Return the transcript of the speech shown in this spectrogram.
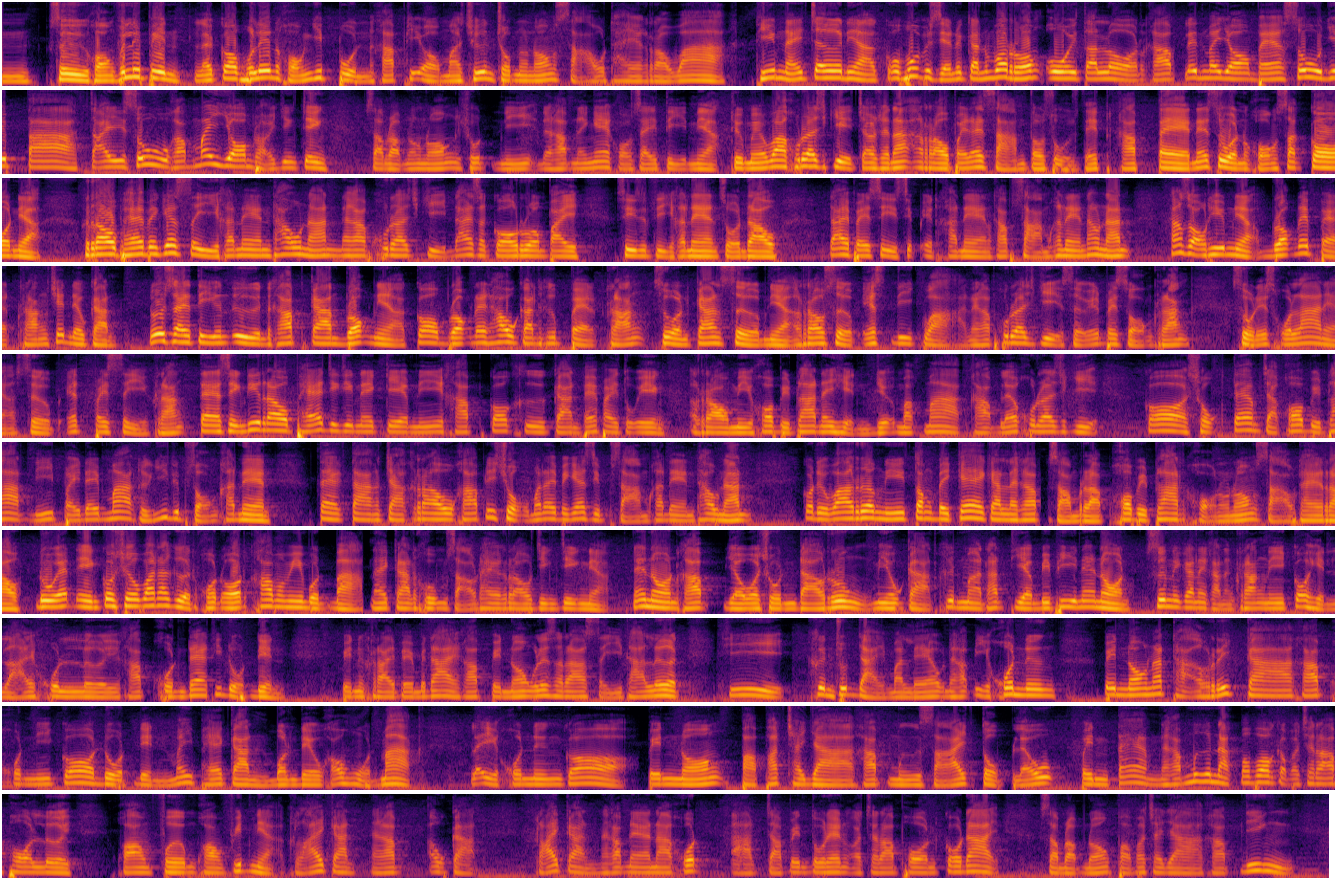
สื่อของฟิลิปปินส์และก็ผู้เล่นของญี่ปุ่นครับ ที่ออกมาชื่นชมน้องๆสาวไทยเราว่า ทีมไหนเจอเนี่ยก็พูดเป็นเสียงเดียวกันว่าร้องโอยตลอดครับ เล่นไม่ยอมแพ้สู้ยิบตาใจสู้ครับ ไม่ยอมถอยจริง ๆ สำหรับน้องๆชุดนี้นะครับในแง่ของสถิติเนี่ยถึงแม้ว่าคุราชิกิจะชนะเราไปได้ 3 ต่อ0เซตครับแต่ในส่วนของสกอร์เนี่ยเราแพ้เป็นแค่4คะแนนเท่านั้นนะครับคุราชิกิได้สกอร์รวมไป 44 คะแนนส่วนเรา ได้ไป 41 คะแนนครับ 3 คะแนนเท่านั้น ทั้ง 2 ทีมเนี่ยบล็อกได้ 8 ครั้งเช่นเดียวกัน โดยสถิติอื่นๆครับ การบล็อกเนี่ยก็บล็อกได้เท่ากันคือ 8 ครั้ง ส่วนการเสิร์ฟเนี่ยเราเสิร์ฟ S ดีกว่านะครับคุราชิกิเสิร์ฟ S ไป 2 ครั้ง ส่วนเอสโคล่าเนี่ยเสิร์ฟ S ไป 4 ครั้ง แต่สิ่งที่เราแพ้จริงๆในเกมนี้ครับก็คือการแพ้ภัยตัวเอง เรามีข้อผิดพลาดให้เห็นเยอะมากๆครับแล้วคุราชิกิก็ฉกแต้มจากข้อผิดพลาดนี้ไปได้มากถึง 22 คะแนน แตกต่างจากเราครับที่ฉกมาได้ไปแค่ 13 คะแนนเท่านั้น ก็เดี๋ยวว่าเรื่องนี้ต้องไปแก้กันแหละครับสำหรับข้อผิดพลาดของน้องๆสาวไทยเรา ดูเอสเองก็เชื่อว่าถ้าเกิดโค้ดโอ๊ตเข้ามามีบทบาทในการคุมสาวไทยเราจริงๆเนี่ยแน่นอนครับเยาวชนดาวรุ่งมีโอกาสขึ้นมาทัดเทียมพี่ๆแน่นอน ซึ่งในการแข่งขันครั้งนี้ก็เห็นหลายคนเลยครับคนแรกที่โดดเด่นเป็นใครไปไม่ได้ครับ เป็นน้องวลิศราศรีทาเลิศที่ขึ้นชุดใหญ่มาแล้วนะครับ อีกคนหนึ่งเป็นน้องนัทธาริกาครับ คนนี้ก็โดดเด่นไม่แพ้กันบอลเดลเขาโหดมาก และอีกคนนึงก็เป็นน้องปพัชยาครับมือซ้ายตบแล้วเป็นแต้มนะครับมือหนักพอๆกับอัชราพรเลย ความเฟิร์มความฟิตเนี่ยคล้ายกันนะครับโอกาสคล้ายกันนะครับในอนาคตอาจจะเป็นตัวแทนอัชราพรก็ได้สำหรับน้องปพัชยาครับยิ่ง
